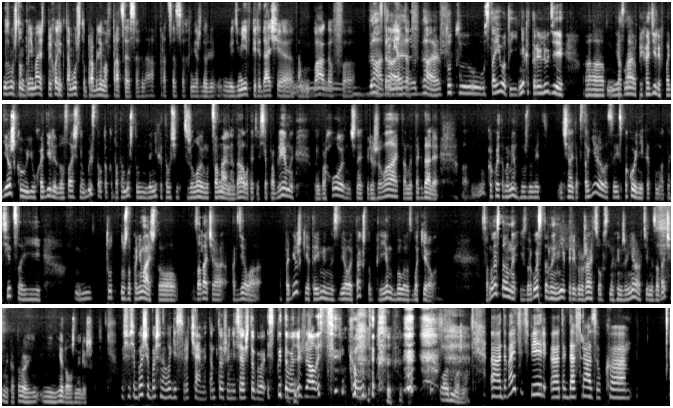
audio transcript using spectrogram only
Ну, потому что он понимает, приходит к тому, что проблема в процессах, да, в процессах между людьми, в передаче там, багов, э, да, инструментов. Да, да, тут устает, и некоторые люди я знаю, приходили в поддержку и уходили достаточно быстро, только потому что для них это очень тяжело эмоционально, да, вот эти все проблемы им проходят, начинают переживать там и так далее. А, ну, в какой-то момент нужно уметь начинать абстрагироваться и спокойнее к этому относиться, и тут нужно понимать, что задача отдела поддержки это именно сделать так, чтобы клиент был разблокирован с одной стороны, и с другой стороны, не перегружать собственных инженеров теми задачами, которые они не должны решать. В общем, все больше и больше аналогий с врачами. Там тоже нельзя, чтобы испытывали жалость кому-то. Возможно. А, давайте теперь э, тогда сразу к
